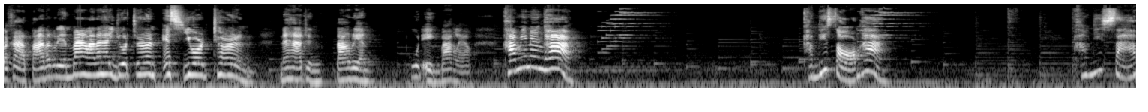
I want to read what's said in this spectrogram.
ละค่ะ ตานักเรียนบ้างแล้วนะคะ your turn it's your turn นะคะถึงตานักเรียนพูดเองบ้างแล้วคำที่หนึ่งค่ะคำที่สองค่ะคำที่สาม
